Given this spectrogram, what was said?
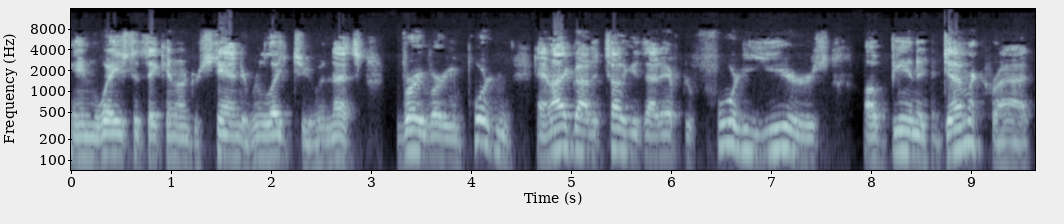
in ways that they can understand and relate to. And that's very, very important. And I've got to tell you that after 40 years of being a Democrat,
